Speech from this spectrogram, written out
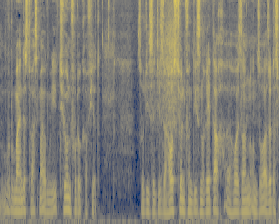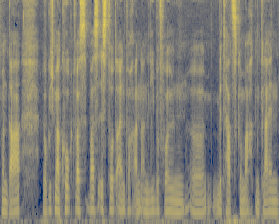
wo du meintest, du hast mal irgendwie Türen fotografiert so diese, diese Haustüren von diesen Reddachhäusern und so, also dass man da wirklich mal guckt, was, was ist dort einfach an, an liebevollen, äh, mit Herz gemachten kleinen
